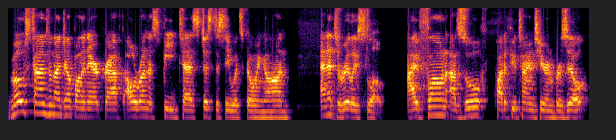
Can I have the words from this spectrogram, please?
Most times when I jump on an aircraft, I'll run a speed test just to see what's going on, and it's really slow. I've flown Azul quite a few times here in Brazil,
